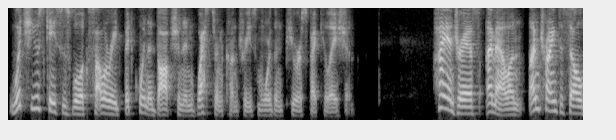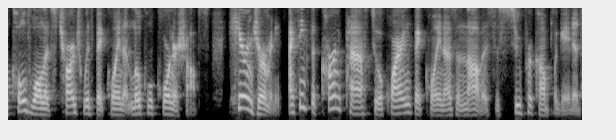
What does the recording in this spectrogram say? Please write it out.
Which use cases will accelerate Bitcoin adoption in Western countries more than pure speculation? Hi, Andreas. I'm Alan. I'm trying to sell cold wallets charged with Bitcoin at local corner shops. Here in Germany, I think the current path to acquiring Bitcoin as a novice is super complicated.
